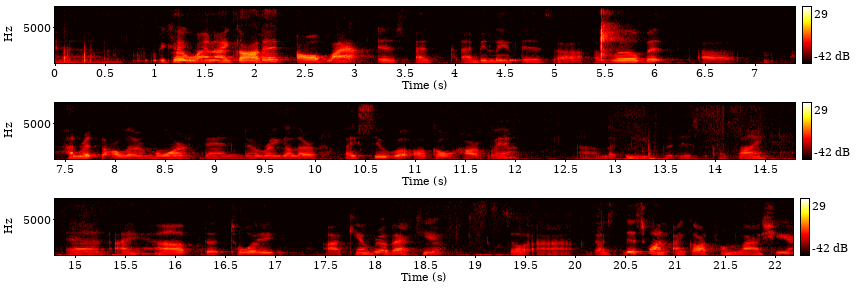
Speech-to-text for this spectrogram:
and because when I got it all black is I, I believe is uh, a little bit uh, hundred dollar more than the regular like silver or gold hardware. Uh, let me put this aside. And I have the toy uh, camera back here. So uh, that's this one I got from last year.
